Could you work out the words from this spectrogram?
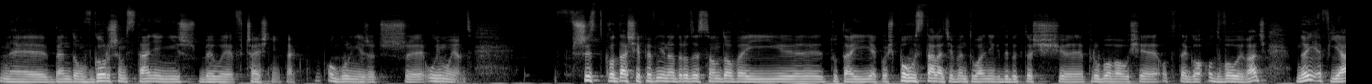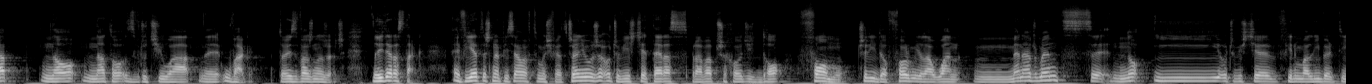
e, będą w gorszym stanie niż były wcześniej, tak ogólnie rzecz ujmując. Wszystko da się pewnie na drodze sądowej e, tutaj jakoś poustalać, ewentualnie gdyby ktoś e, próbował się od tego odwoływać. No i FIA no, na to zwróciła e, uwagę. To jest ważna rzecz. No i teraz tak. FIA też napisała w tym oświadczeniu, że oczywiście teraz sprawa przechodzi do FOMU, czyli do Formula One Management. No i oczywiście firma Liberty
